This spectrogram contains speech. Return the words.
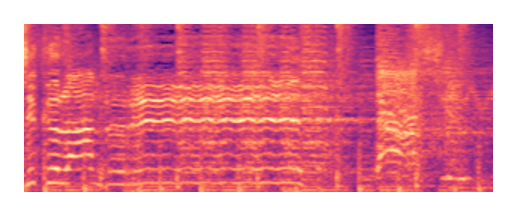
şıklandırır. Daha şık.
